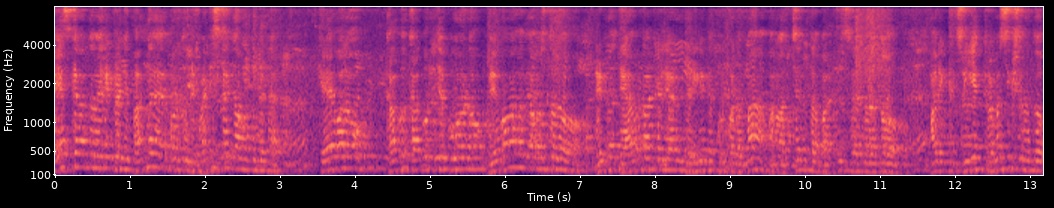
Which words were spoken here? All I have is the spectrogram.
అయస్కాంతమైనటువంటి బంధం ఏర్పడుతుంది పటిష్టంగా ఉంటుందట. కేవలం కబు కబుర్లు చెప్పుకోవడం వివాహ వ్యవస్థలో రెండో దేవతా కళ్యాణం జరిగేటప్పుడు కూడా మనం అత్యంత భక్తి శ్రద్ధలతో మరి స్వీయ క్రమశిక్షణతో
